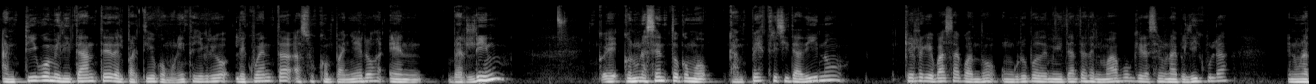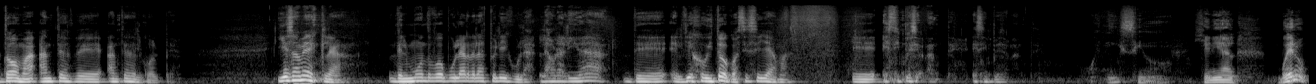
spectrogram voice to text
antiguo militante del Partido Comunista, yo creo, le cuenta a sus compañeros en Berlín, eh, con un acento como campestre y citadino, qué es lo que pasa cuando un grupo de militantes del MAPU quiere hacer una película en una toma antes, de, antes del golpe. Y esa mezcla del mundo popular de las películas, la oralidad del viejo Bitoco, así se llama, eh, es impresionante, es impresionante. Buenísimo, genial. Bueno,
